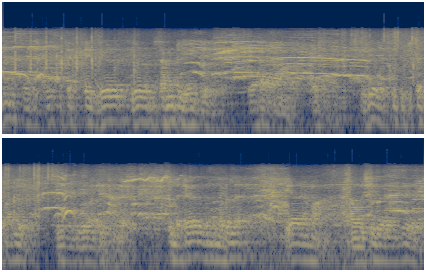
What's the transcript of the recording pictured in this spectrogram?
diyelim 78 biliyoruz ki işte bari Şimdi tekrar bunu modele yarama ama şu böyle değil.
